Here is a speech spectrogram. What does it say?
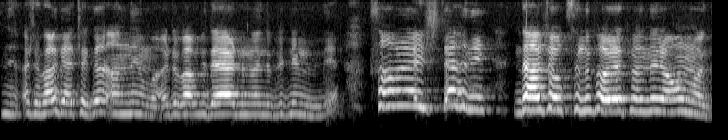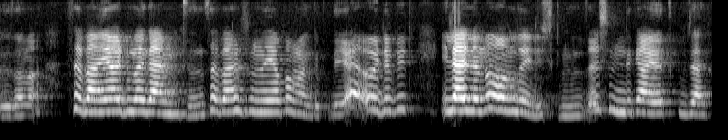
Hani acaba gerçekten anlıyor mu? Acaba bize yardım edebilir mi diye. Sonra işte hani daha çok sınıf öğretmenleri olmadığı zaman Seben yardım eder misin? Seben şunu yapamadık diye öyle bir ilerleme oldu ilişkimizde. Şimdi gayet güzel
